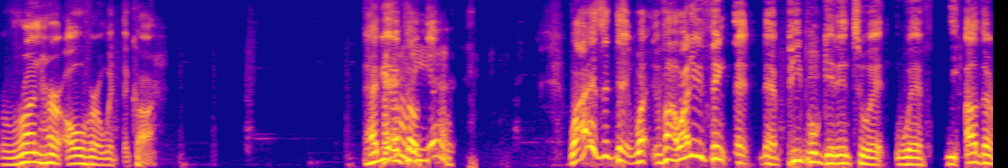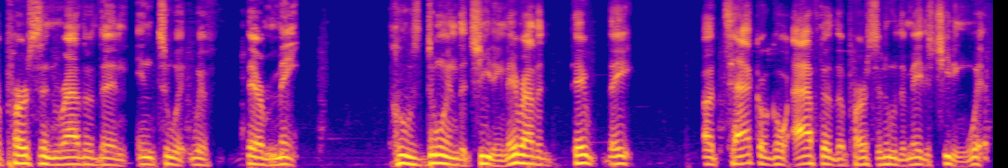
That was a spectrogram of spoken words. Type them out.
run her over with the car? Have you ever felt? Yeah. Why is it that what Von, why do you think that that people get into it with the other person rather than into it with their mate who's doing the cheating? They rather they they attack or go after the person who the mate is cheating with.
